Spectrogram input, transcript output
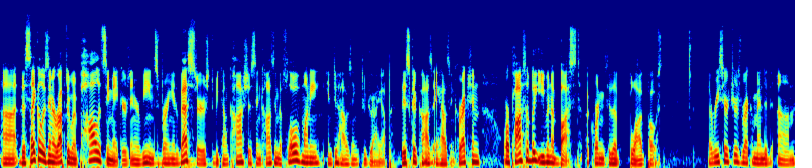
Uh, the cycle is interrupted when policymakers intervene, spurring investors to become cautious and causing the flow of money into housing to dry up. This could cause a housing correction or possibly even a bust, according to the blog post. The researchers recommended. Um,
